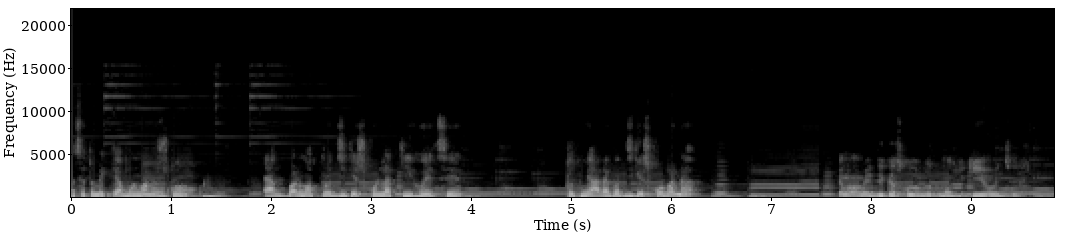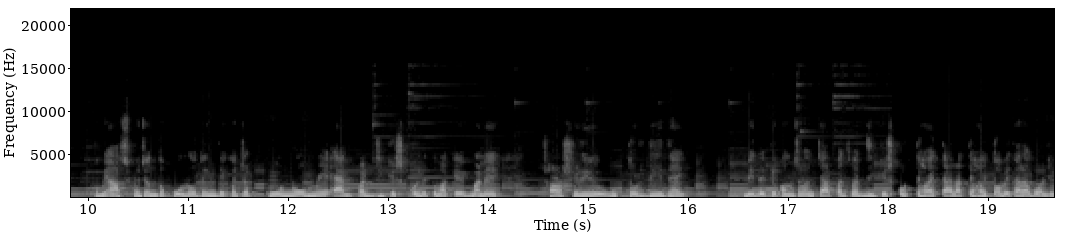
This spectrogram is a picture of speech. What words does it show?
আচ্ছা তুমি কেমন মানুষ গো? একবার মাত্র জিজ্ঞেস করলা কি হয়েছে? তো তুমি আর একবার জিজ্ঞেস করবে না? কেন? আমি জিজ্ঞেস করলাম তো তোমাকে কি হয়েছে? তুমি আজ পর্যন্ত কোনো দিন দেখেছ কোনো মেয়ে একবার জিজ্ঞেস করলে তোমাকে মানে সরাসরি উত্তর দিয়ে দেয়? মেয়েদেরকে কমসে কম চার পাঁচবার জিজ্ঞেস করতে হয় তালাতে হয় তবে তারা বলে।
